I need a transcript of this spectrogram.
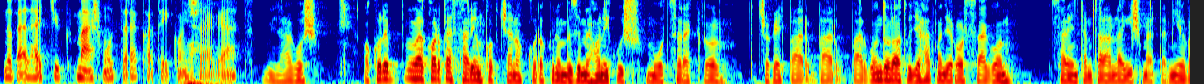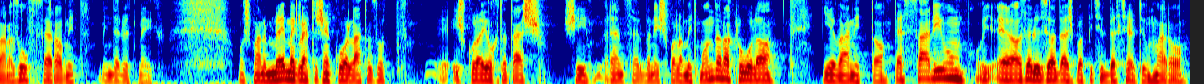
növelhetjük más módszerek hatékonyságát. Világos. Akkor, akkor a pesszárium kapcsán akkor a különböző mechanikus módszerekről csak egy pár, pár, pár gondolat. Ugye hát Magyarországon szerintem talán legismertebb nyilván az offszer, amit mindenütt még most már meglehetősen korlátozott iskolai oktatási rendszerben is valamit mondanak róla. Nyilván itt a pesszárium, hogy az előző adásban picit beszéltünk már a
